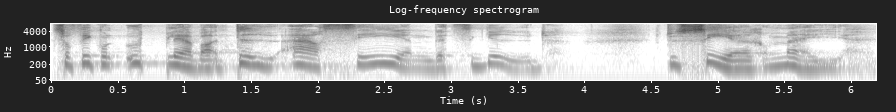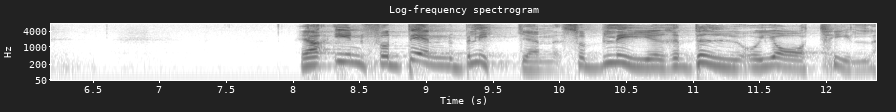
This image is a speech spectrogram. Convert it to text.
så fick hon uppleva, att du är seendets Gud. Du ser mig. Ja, inför den blicken så blir du och jag till.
